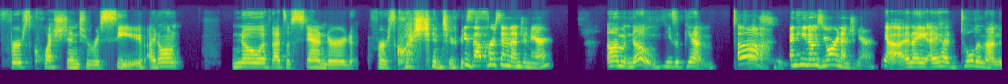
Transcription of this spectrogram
first question to receive." I don't know if that's a standard first question to. Receive. Is that person an engineer? Um, no, he's a PM. Oh, Um, and he knows you're an engineer. yeah and I, I had told him that in the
